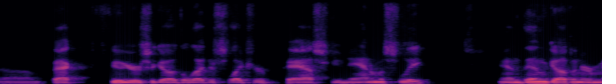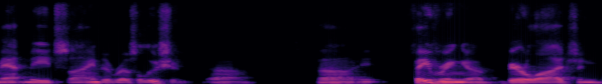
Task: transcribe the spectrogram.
in fact, a few years ago, the legislature passed unanimously, and then Governor Matt Mead signed a resolution uh, favoring uh, Bear Lodge and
